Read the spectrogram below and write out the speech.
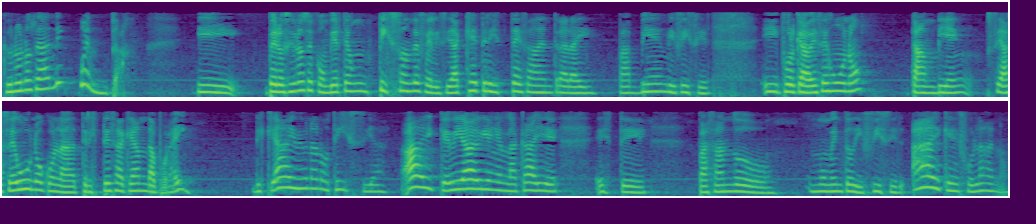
que uno no se da ni cuenta y, pero si uno se convierte en un tizón de felicidad, qué tristeza a entrar ahí. Va bien difícil. Y porque a veces uno también se hace uno con la tristeza que anda por ahí. Dice que, ay, vi una noticia. Ay, que vi a alguien en la calle este, pasando un momento difícil. Ay, que fulano.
